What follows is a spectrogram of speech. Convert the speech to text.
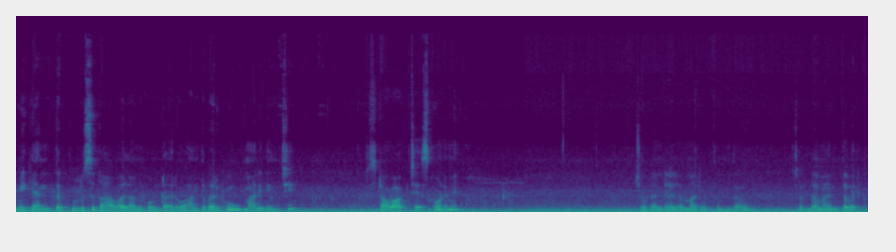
మీకు ఎంత పులుసు కావాలనుకుంటారో అంతవరకు మరిగించి స్టవ్ ఆఫ్ చేసుకోవడమే. చూడండి ఎలా మరుగుతుందో. చూద్దాం ఎంతవరకు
